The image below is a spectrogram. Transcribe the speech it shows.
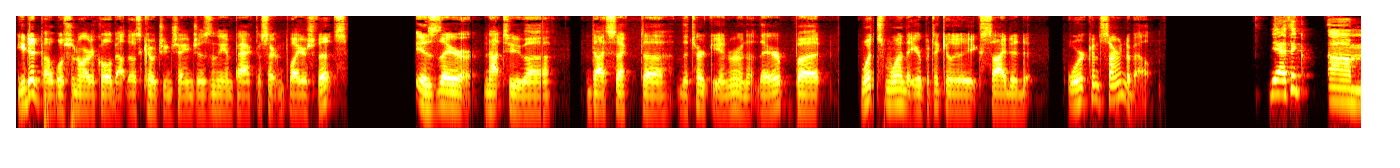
you did publish an article about those coaching changes and the impact of certain players' fits. Is there not to uh, dissect uh, the turkey and ruin it there, but what's one that you're particularly excited or concerned about? Yeah, I think um,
